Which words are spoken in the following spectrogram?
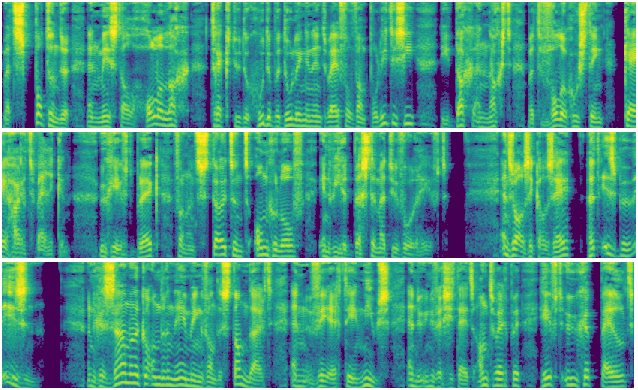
Met spottende en meestal holle lach trekt u de goede bedoelingen in twijfel van politici die dag en nacht met volle goesting keihard werken. U geeft blijk van een stuitend ongeloof in wie het beste met u voor heeft. En zoals ik al zei, het is bewezen. Een gezamenlijke onderneming van de Standaard en VRT Nieuws en de Universiteit Antwerpen heeft u gepeild,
